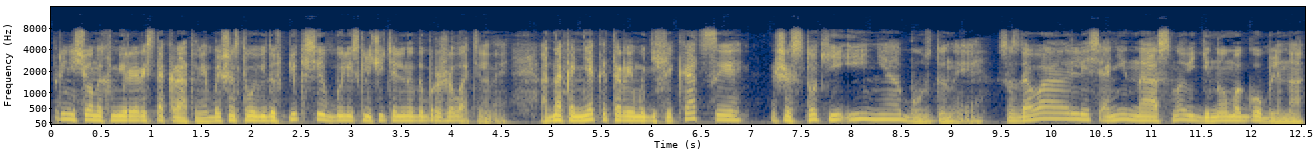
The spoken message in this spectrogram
принесенных в мир аристократами, большинство видов пикси были исключительно доброжелательны. Однако некоторые модификации жестокие и необузданные. Создавались они на основе генома гоблина,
